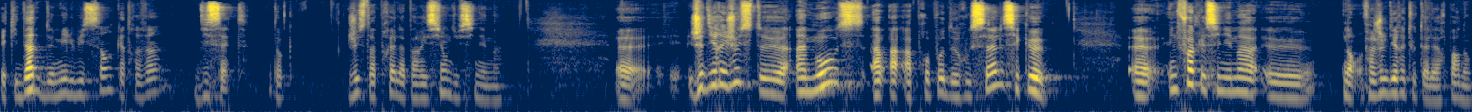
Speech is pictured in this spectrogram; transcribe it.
et qui date de 1897, donc juste après l'apparition du cinéma. Euh, je dirais juste euh, un mot à, propos de Roussel, c'est que euh, une fois que le cinéma non, enfin je le dirai tout à l'heure, pardon.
